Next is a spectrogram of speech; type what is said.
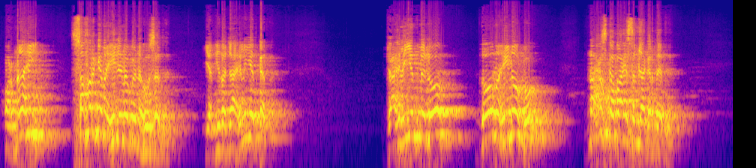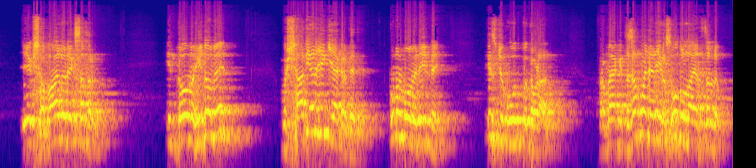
اور نہ ہی سفر کے مہینے میں کوئی نحوست ہے یہ عقیدہ جاہلیت کا تھا۔ جاہلیت میں لوگ دو مہینوں کو نحس کا باعث سمجھا کرتے تھے۔ ایک شوال اور ایک سفر ان دو مہینوں میں وہ شادیاں نہیں کیا کرتے تھے۔ ام المومنین نے اس جمود کو توڑا۔ فرمایا کہ تزمج علی رسول اللہ علیہ وسلم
